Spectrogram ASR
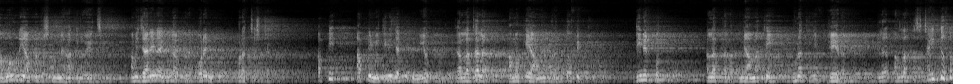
আমল নিয়ে আপনাদের সামনে হাজির হয়েছি, আমি জানি না এগুলো আপনারা করেন, করার চেষ্টা করেন। আপনি আপনি নিজে নিজে একটা নিয়োগ করেন আল্লাহ তালা আমাকে আমল করার তৌফিক দেন দিনের পথে আল্লাহ তালা তুমি আমাকে গুণা থেকে ফিরিয়ে রাখো এগুলো আল্লাহর কাছে চাইতে হবে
